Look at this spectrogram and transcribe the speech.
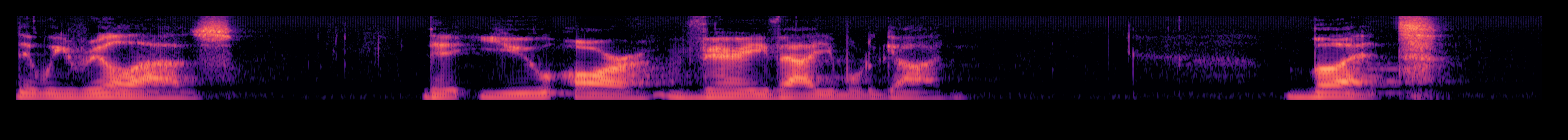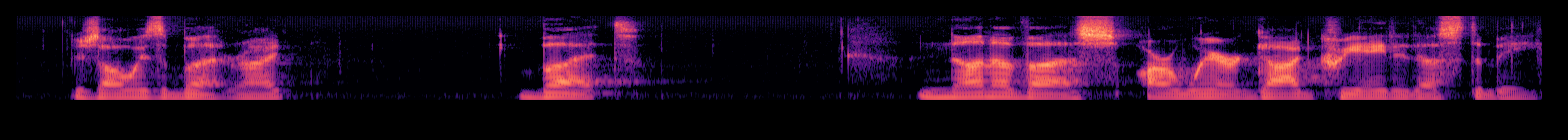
that we realize that you are very valuable to God. But, there's always a but, right? But, none of us are where God created us to be.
